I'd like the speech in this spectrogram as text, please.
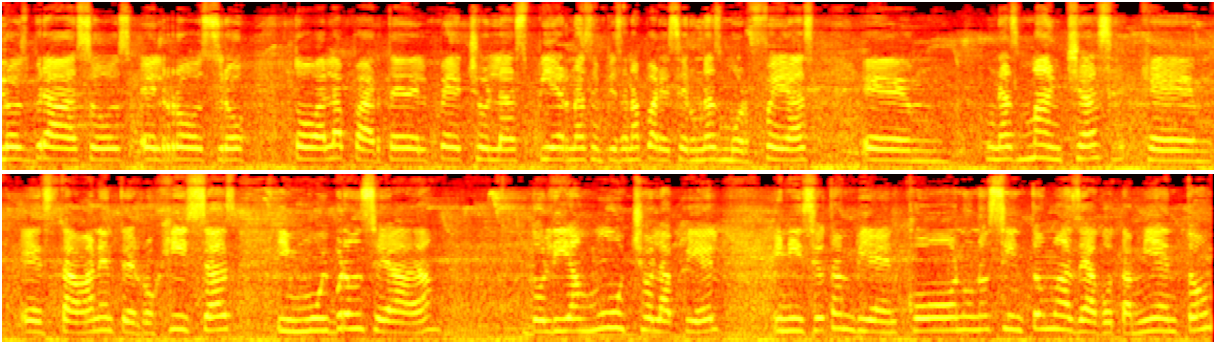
los brazos, el rostro, toda la parte del pecho, las piernas, empiezan a aparecer unas morfeas, em, unas manchas que estaban entre rojizas y muy bronceada. Dolía mucho la piel. Inicio también con unos síntomas de agotamiento,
